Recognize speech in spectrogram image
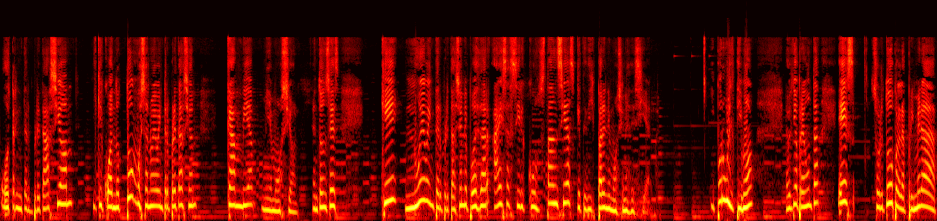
otra interpretación y que cuando tomo esa nueva interpretación cambia mi emoción. Entonces, ¿qué nueva interpretación le puedes dar a esas circunstancias que te disparan emociones de cierre? Y por último, la última pregunta es, sobre todo para la primera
